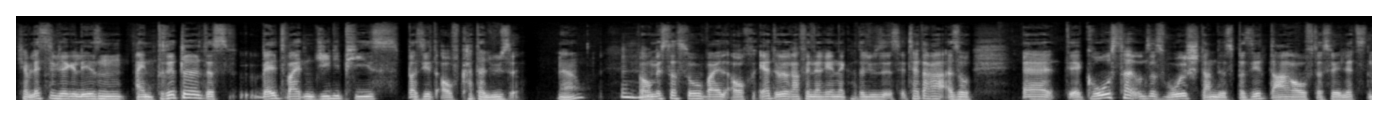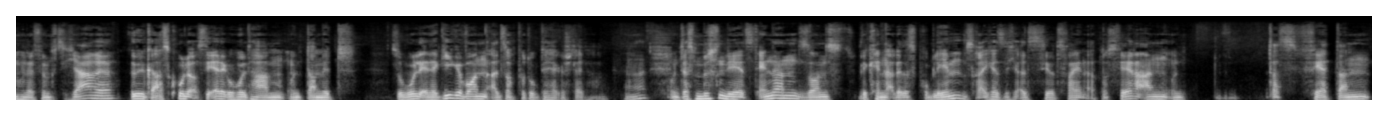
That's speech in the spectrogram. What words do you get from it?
ich habe letztens wieder gelesen, ein Drittel des weltweiten GDPs basiert auf Katalyse. Ja, mhm. warum ist das so? Weil auch Erdölraffinerien eine Katalyse ist etc. Also äh, der Großteil unseres Wohlstandes basiert darauf, dass wir die letzten 150 Jahre Öl, Gas, Kohle aus der Erde geholt haben und damit sowohl Energie gewonnen als auch Produkte hergestellt haben. Ja? Und das müssen wir jetzt ändern, sonst, wir kennen alle das Problem, es reichert sich als CO2 in der Atmosphäre an und das fährt dann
